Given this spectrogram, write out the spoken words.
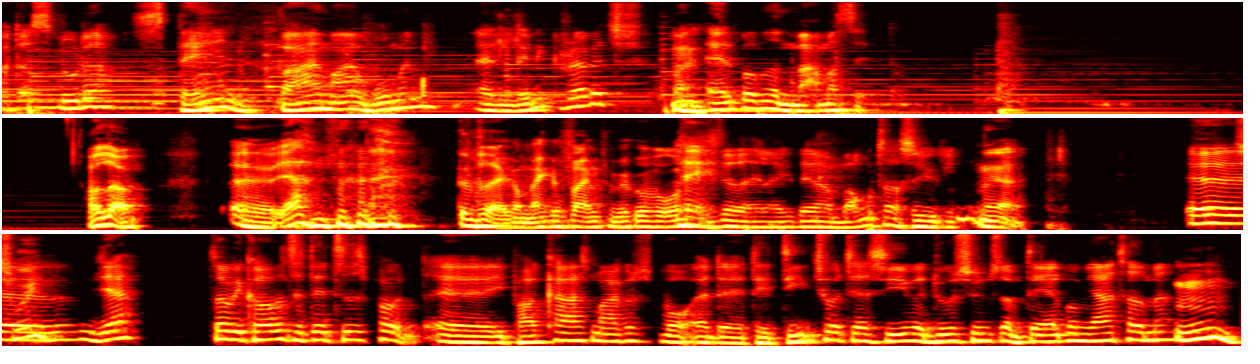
Og der slutter Stand By My Woman af Lenny Kravitz fra Mm. albumet Mama Set. Hold da. Øh, ja. det ved jeg ikke, om man kan fange på mikrofonen. Nej, det ved jeg heller ikke. Det er en motorcykel. Ja. Øh, Sweet. Ja, så er vi kommet til det tidspunkt øh, i podcast, Markus, hvor at, øh, det er din tur til at sige, hvad du synes om det album, jeg har taget med. Mm.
